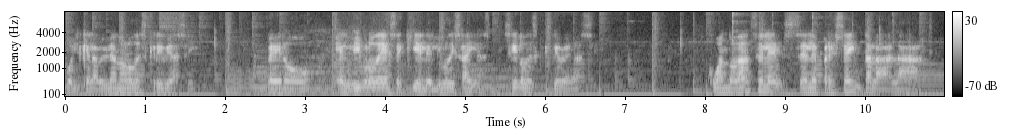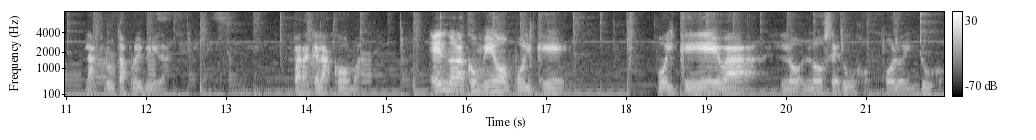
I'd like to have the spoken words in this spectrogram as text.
porque la Biblia no lo describe así. Pero el libro de Ezequiel, el libro de Isaías, sí lo describen así. Cuando Adán se le, se le presenta la, la- la fruta prohibida para que la coma, él no la comió porque porque Eva lo, lo sedujo o lo indujo.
